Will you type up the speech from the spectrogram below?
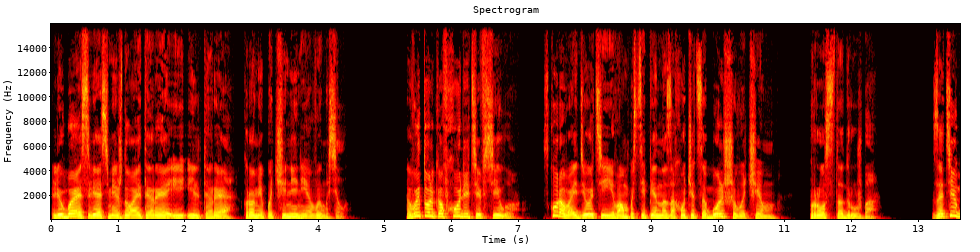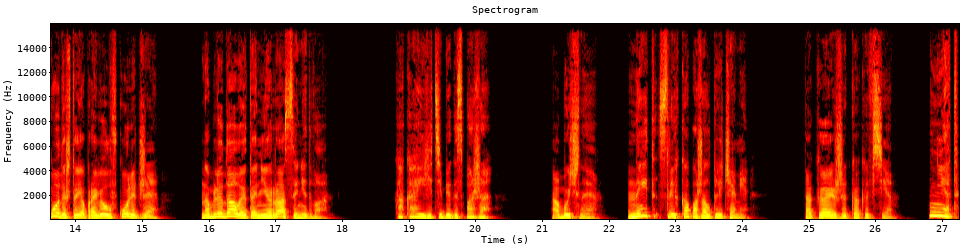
Любая связь между Айтере и Ильтере, кроме подчинения, вымысел. Вы только входите в силу. Скоро войдете, и вам постепенно захочется большего, чем просто дружба. За те годы, что я провел в колледже, наблюдал это не раз и не два. Какая я тебе госпожа? Обычная. Нейт слегка пожал плечами. Такая же, как и все. Нет.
